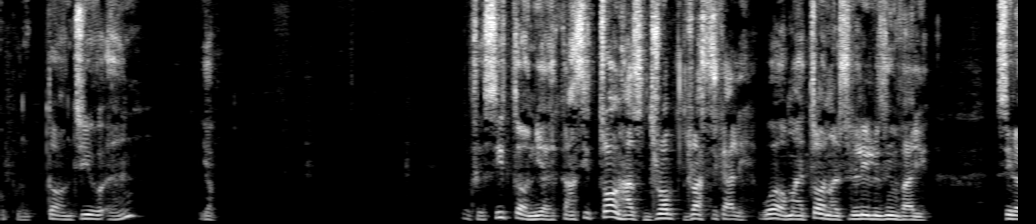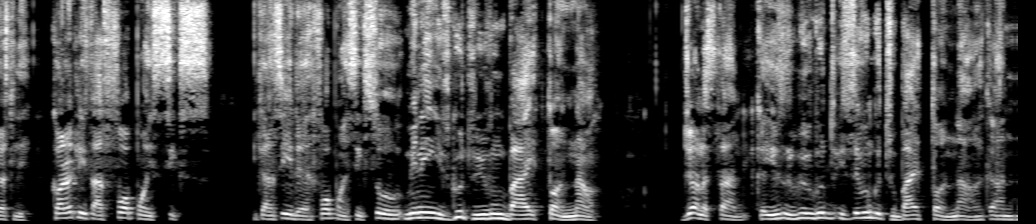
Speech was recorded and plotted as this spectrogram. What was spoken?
Open ton, T O N. Yep. You can see ton here. You can see ton has dropped drastically. Well, my ton is really losing value. Seriously. Currently it's at 4.6. You can see the 4.6. So meaning it's good to even buy ton now. Do you understand? It's, even good to buy ton now. You can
